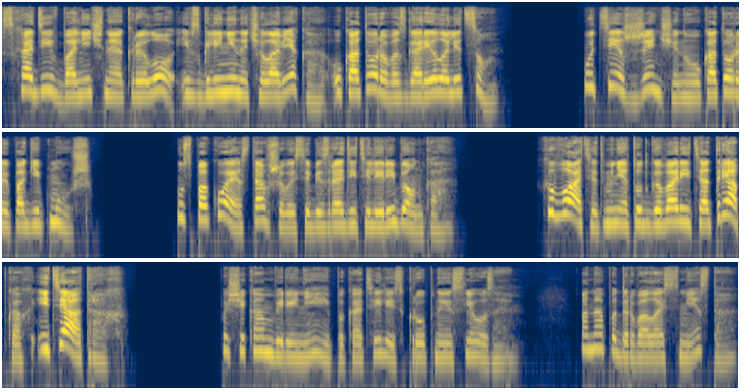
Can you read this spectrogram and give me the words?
Сходи в больничное крыло и взгляни на человека, у которого сгорело лицо. Утешь женщину, у которой погиб муж. Успокой оставшегося без родителей ребенка. Хватит мне тут говорить о тряпках и театрах!» По щекам Беренеи покатились крупные слезы. Она подорвалась с места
